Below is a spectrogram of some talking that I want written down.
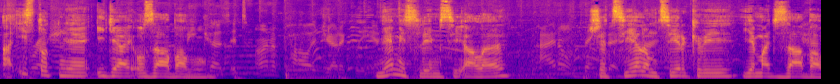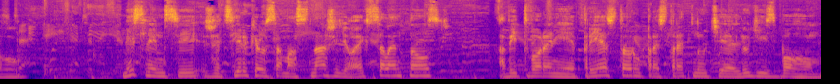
a istotne ide aj o zábavu. Nemyslím si ale, že cieľom cirkvy je mať zábavu. Myslím si, že církev sa má snažiť o excelentnosť a vytvorenie priestoru pre stretnutie ľudí s Bohom.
